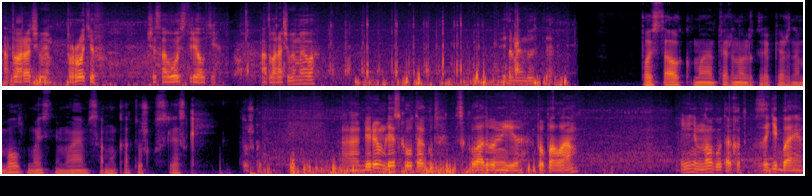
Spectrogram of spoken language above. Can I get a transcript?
отворачиваем против часовой стрелки. Отворачиваем его. После того, как мы отвернули крепежный болт, мы снимаем саму катушку с леской. Катушку. А, берем леску вот так вот, складываем ее пополам и немного вот так вот загибаем.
